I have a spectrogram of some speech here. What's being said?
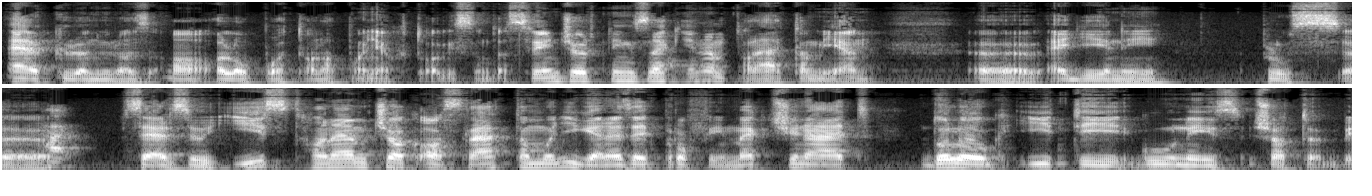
elkülönül az, a, a lopott alapanyagtól. Viszont a Stranger Things-nek én nem találtam ilyen ö, egyéni plusz ö, hát. szerzői ízt, hanem csak azt láttam, hogy igen, ez egy profi megcsinált dolog, E.T., Goonies, stb.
